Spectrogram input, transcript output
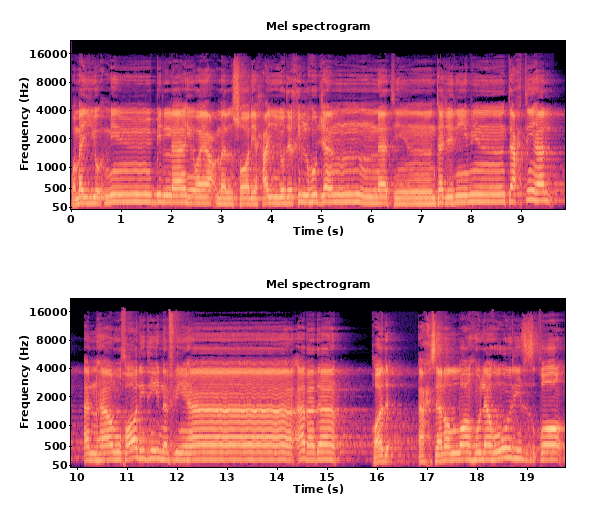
ومن يؤمن بالله ويعمل صالحا يدخله جنات تجري من تحتها الأنهار خالدين فيها أبدا. قد أحسن الله له رزقا.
